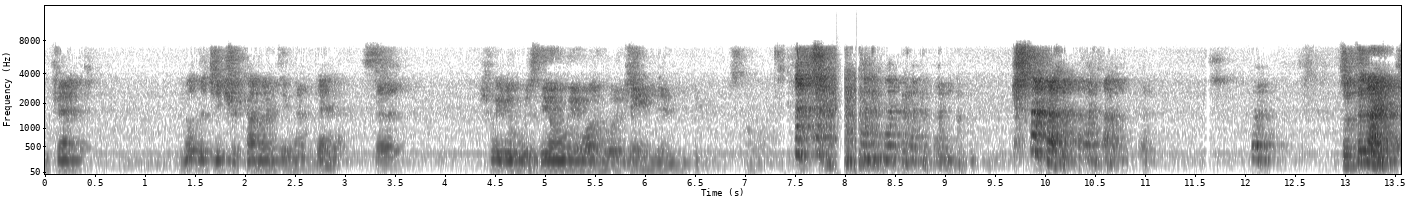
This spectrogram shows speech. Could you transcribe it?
In fact, another teacher commenting on that said Shui was the only one who attained anything in this koan. So tonight,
